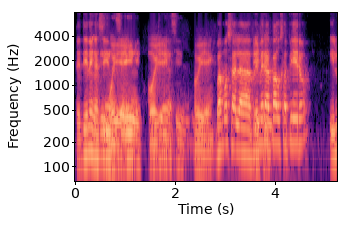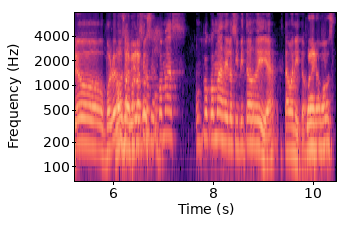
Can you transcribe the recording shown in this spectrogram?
Te tienen así. Sí, Muy sí, bien, muy bien. así. Muy bien. Vamos a la primera sí. pausa, Piero, y luego volvemos Vamos a conocer un poco más, un poco más de los invitados de hoy día. Está bonito. Bueno, vamos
